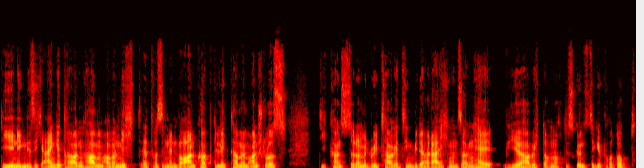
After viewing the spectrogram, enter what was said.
Diejenigen, die sich eingetragen haben, aber nicht etwas in den Warenkorb gelegt haben im Anschluss, die kannst du dann mit Retargeting wieder erreichen und sagen, hey, hier habe ich doch noch das günstige Produkt,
